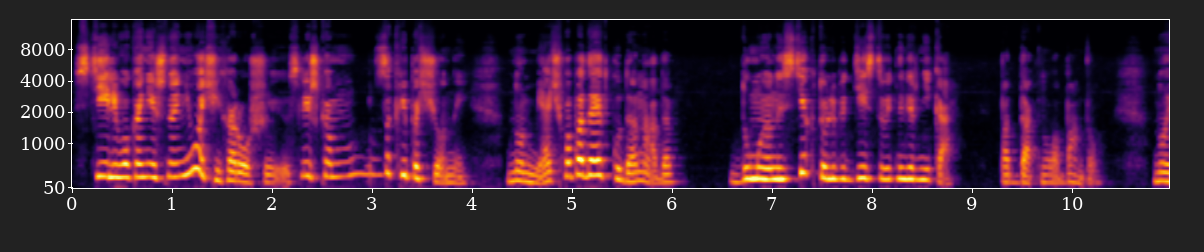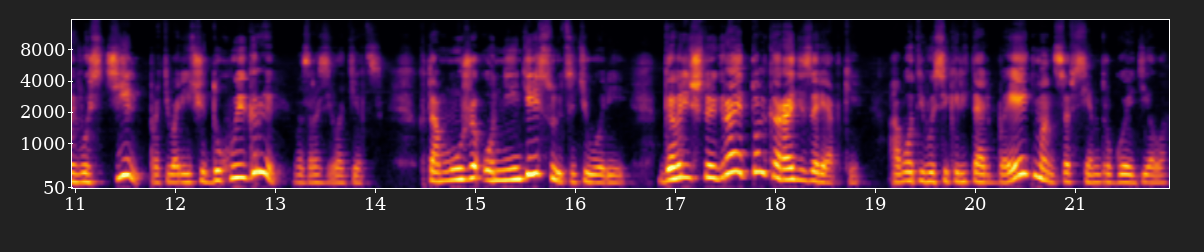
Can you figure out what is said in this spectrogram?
Стиль его, конечно, не очень хороший, слишком закрепощенный, но мяч попадает куда надо. Думаю, он из тех, кто любит действовать наверняка, поддакнула Бандл. Но его стиль противоречит духу игры, возразил отец. К тому же он не интересуется теорией, говорит, что играет только ради зарядки. А вот его секретарь Бейтман совсем другое дело.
